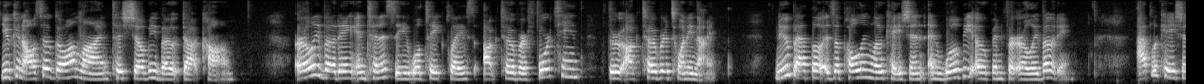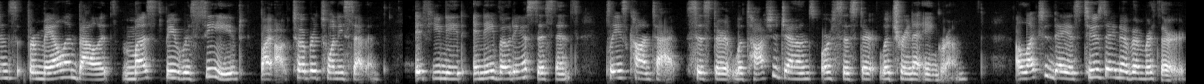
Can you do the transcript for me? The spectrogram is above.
You can also go online to shelbyvote.com. Early voting in Tennessee will take place October 14th through October 29th. New Bethel is a polling location and will be open for early voting. Applications for mail in ballots must be received by October 27th. If you need any voting assistance, please contact Sister Latasha Jones or Sister LaTrena Ingram. Election Day is Tuesday, November 3rd.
